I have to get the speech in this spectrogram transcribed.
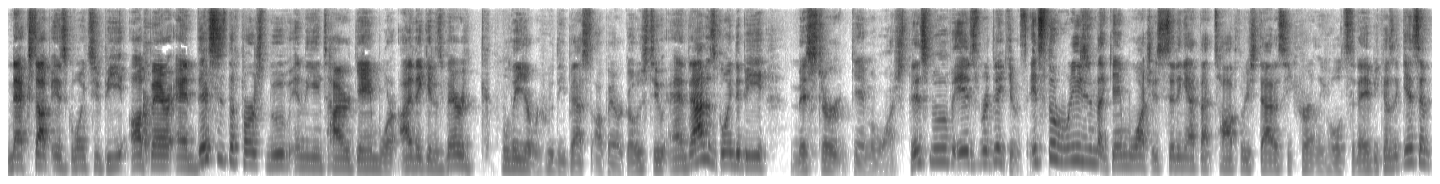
Next up is going to be up air, and this is the first move in the entire game where I think it is very clear who the best up air goes to, and that is going to be Mr. Game & Watch. This move is ridiculous. It's the reason that Game & Watch is sitting at that top 3 status he currently holds today because it gives him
